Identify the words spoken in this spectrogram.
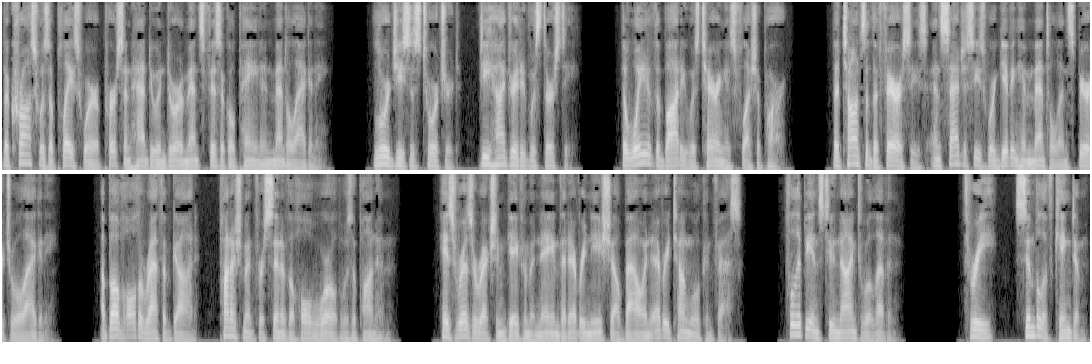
The cross was a place where a person had to endure immense physical pain and mental agony. Lord Jesus tortured, dehydrated was thirsty. The weight of the body was tearing his flesh apart. The taunts of the Pharisees and Sadducees were giving him mental and spiritual agony. Above all, the wrath of God, punishment for sin of the whole world was upon him. His resurrection gave him a name that every knee shall bow and every tongue will confess. Philippians 2 9 11. 3. Symbol of kingdom.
